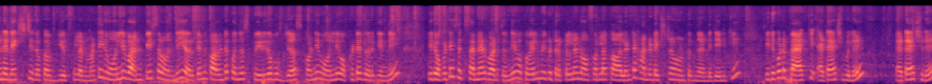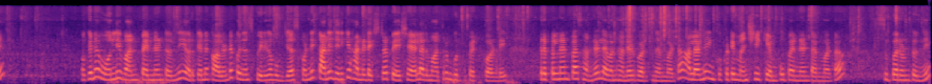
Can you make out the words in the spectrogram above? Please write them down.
అండ్ నెక్స్ట్ ఇది ఒక బ్యూటిఫుల్ అనమాట ఇది ఓన్లీ వన్ పీస్ ఉంది. ఎవరికైనా కావాలంటే కొంచెం స్పీడ్గా బుక్ చేసుకోండి. ఓన్లీ ఒకటే దొరికింది. ఇది ఒకటి సిక్స్ హండ్రెడ్ పడుతుంది. ఒకవేళ మీకు ట్రిపుల్ నైన్ ఆఫర్లో కావాలంటే హండ్రెడ్ ఎక్స్ట్రా ఉంటుందండి దీనికి. ఇది కూడా బ్యాక్కి అటాచబులే అటాచ్డే ఓకేనా? ఓన్లీ వన్ పెండెంట్ ఉంది. ఎవరికైనా కావాలంటే కొంచెం స్పీడ్గా బుక్ చేసుకోండి. కానీ దీనికి హండ్రెడ్ ఎక్స్ట్రా పే చేయాలి. అది మాత్రం గుర్తుపెట్టుకోండి. Triple nine plus hundred eleven hundred పడుతుంది అనమాట అలానే ఇంకొకటి మంచి కెంపు పెండెంట్ అనమాట సూపర్ ఉంటుంది.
